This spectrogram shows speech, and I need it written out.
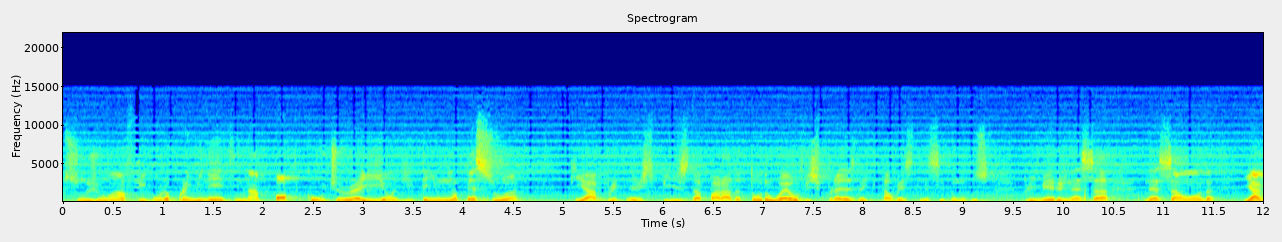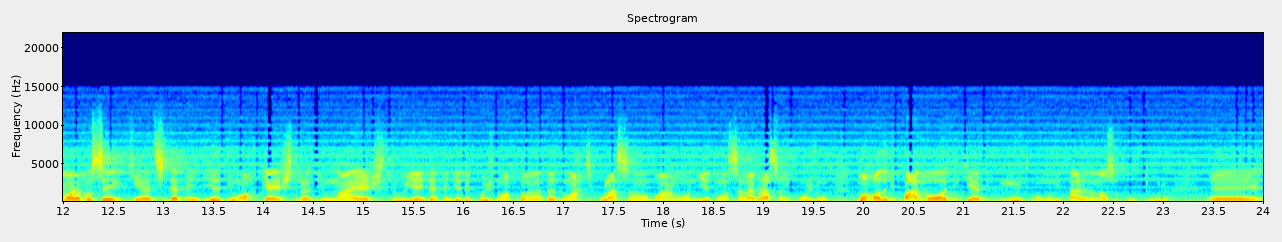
surge uma figura proeminente na pop culture aí, onde tem uma pessoa que é a Britney Spears da parada toda, o Elvis Presley, que talvez tenha sido um dos primeiros nessa, nessa onda. E agora você que antes dependia de uma orquestra, de um maestro, e aí dependia depois de uma banda, de uma articulação, de uma harmonia, de uma celebração em conjunto, de uma roda de pagode, que é muito comunitária na nossa cultura. É,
